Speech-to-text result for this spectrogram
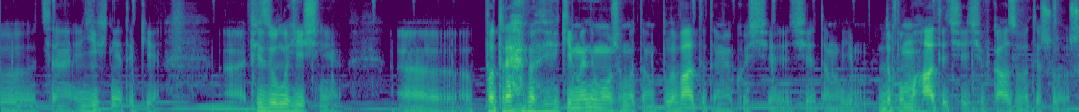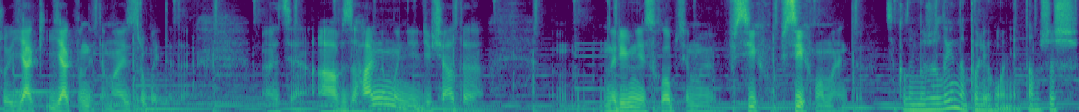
е, це їхні такі е, фізіологічні потреби, які ми не можемо там впливати, там якось чи, чи там їм допомагати, чи, чи вказувати, що, що як, як вони там мають зробити. Та. Е, Це. А в загальному ні, дівчата на рівні з хлопцями всіх, всіх моментах. Це коли ми жили на полігоні, там же ж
